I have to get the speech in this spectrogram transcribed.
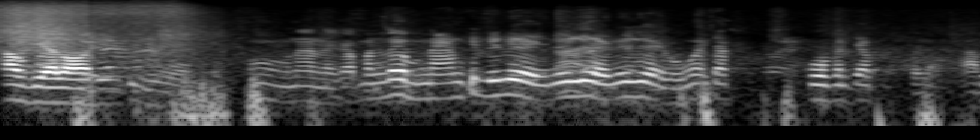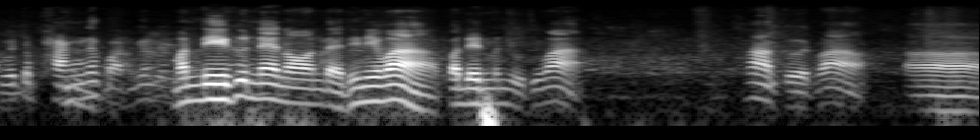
เข้าเกียร์รอดีขึ้นอยู่อืมนั่นแหละครับมันเริ่มนานขึ้นเรื่อยๆเรื่อยๆเรื่อยๆผมว่าชักกลัวมันจะกลัวจะพังซะก่อนก็เลยมันดีขึ้นแน่นอน แต่ทีนี้ว่าประเด็นมันอยู่ที่ว่า ถ้าเกิดว่าอ่า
